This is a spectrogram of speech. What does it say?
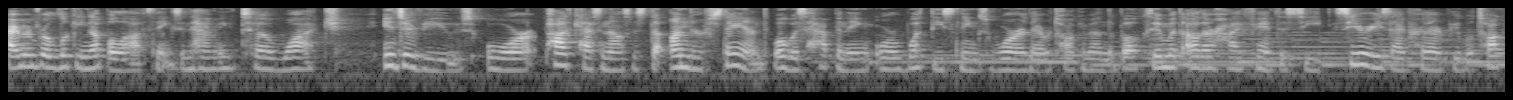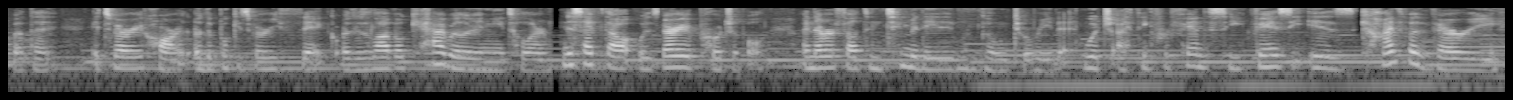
I remember looking up a lot of things and having to watch interviews or podcast analysis to understand what was happening or what these things were they were talking about in the book. Same with other high fantasy series I've heard other people talk about that it's very hard or the book is very thick or there's a lot of vocabulary you need to learn. This I thought was very approachable. I never felt intimidated when going to read it, which I think for fantasy, fantasy is kind of a very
